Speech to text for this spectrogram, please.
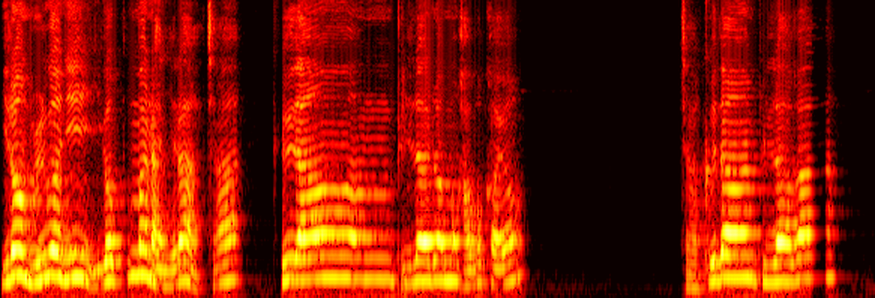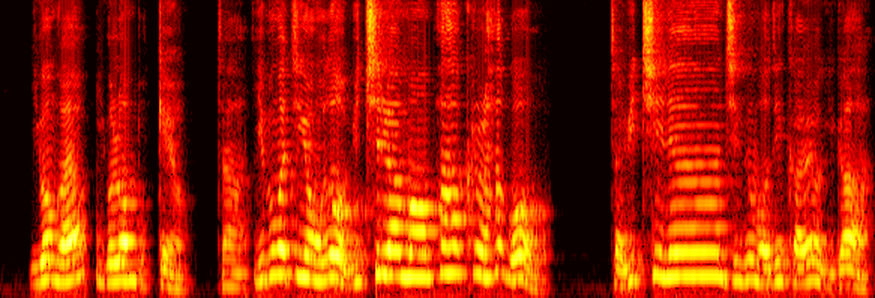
이런 물건이 이것뿐만 아니라 자, 그 다음 빌라로 한번 가볼까요? 자, 그 다음 빌라가 이건가요? 이걸로 한번 볼게요. 자, 이분 같은 경우도 위치를 한번 파악을 하고 자, 위치는 지금 어딜까요? 여기가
